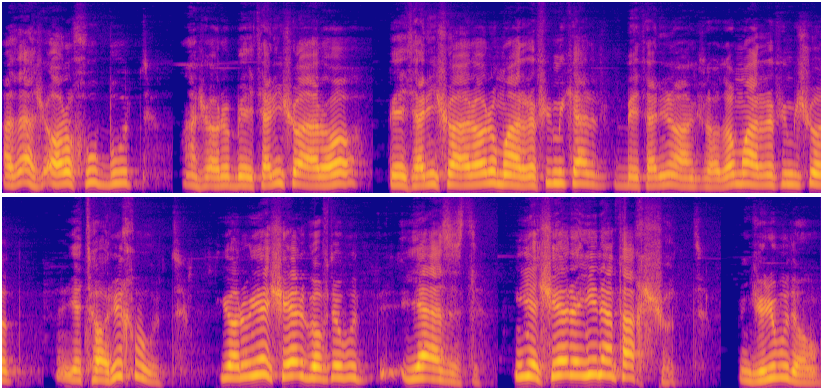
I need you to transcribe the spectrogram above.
از اشعار خوب بود. اشعار بهترین شعرا بهترین شعرا رو معرفی می‌کرد. بهترین آهنگسازا معرفی می‌شد. یه تاریخ بود. یارو یه شعر گفته بود یزد یه شعر اینم پخش شد. اینجوری بود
